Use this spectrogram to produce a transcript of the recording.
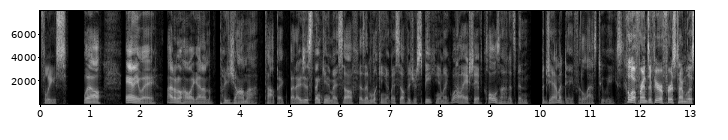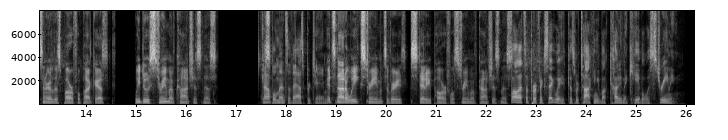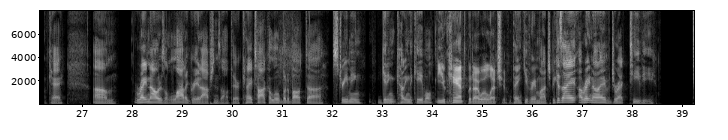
fleece. Well, anyway, I don't know how I got on the pajama topic, but I was just thinking to myself as I'm looking at myself as you're speaking, I'm like, wow, I actually have clothes on. It's been pajama day for the last two weeks. Hello, friends. If you're a first time listener of this powerful podcast, we do stream of consciousness. Compliments of aspartame. It's not a weak stream. It's a very steady, powerful stream of consciousness. Well, that's a perfect segue because we're talking about cutting the cable with streaming. Okay. Um, right now, there's a lot of great options out there. Can I talk a little bit about uh, streaming, getting cutting the cable? you can't, but I will let you. Thank you very much. Because I uh, right now I have DirecTV.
